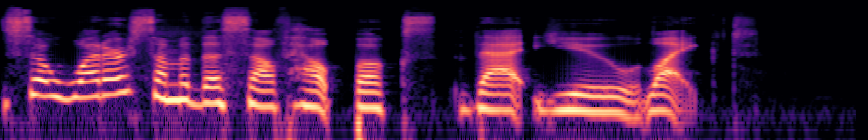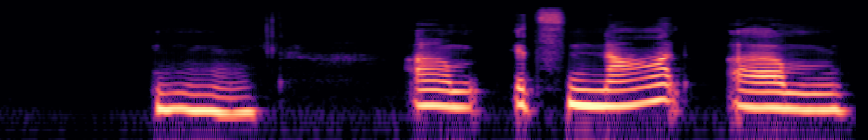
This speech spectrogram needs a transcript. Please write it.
so what are some of the self-help books that you liked? Um, it's not. Um,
